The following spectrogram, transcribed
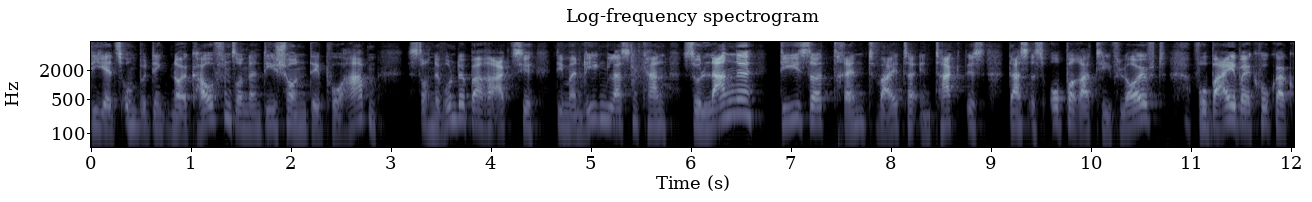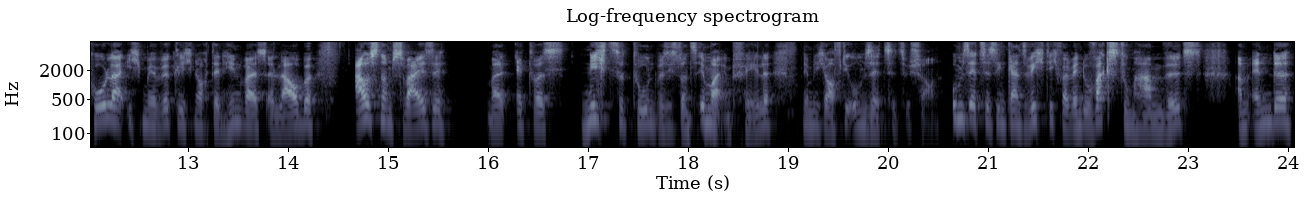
die jetzt unbedingt neu kaufen, sondern die schon ein Depot haben. Ist doch eine wunderbare Aktie, die man liegen lassen kann, solange dieser Trend weiter intakt ist, dass es operativ läuft. Wobei bei Coca-Cola ich mir wirklich noch den Hinweis erlaube, ausnahmsweise mal etwas nicht zu tun, was ich sonst immer empfehle, nämlich auf die Umsätze zu schauen. Umsätze sind ganz wichtig, weil wenn du Wachstum haben willst, am Ende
